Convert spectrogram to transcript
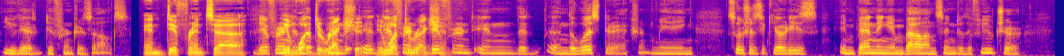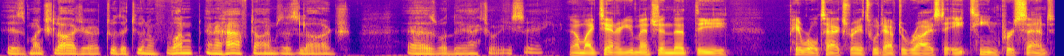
you get different results. And different, uh, different in, what the, direction? In, uh, in what direction? Different in the in the worst direction, meaning Social Security's impending imbalance into the future is much larger, to the tune of one and a half times as large as what the actuaries say. Now, Mike Tanner, you mentioned that the payroll tax rates would have to rise to 18 percent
